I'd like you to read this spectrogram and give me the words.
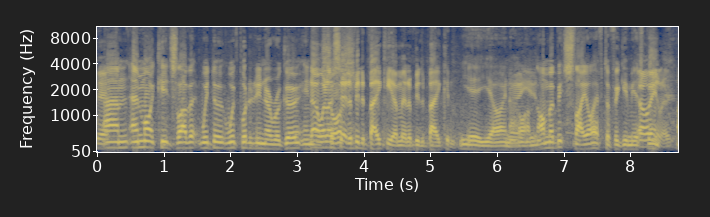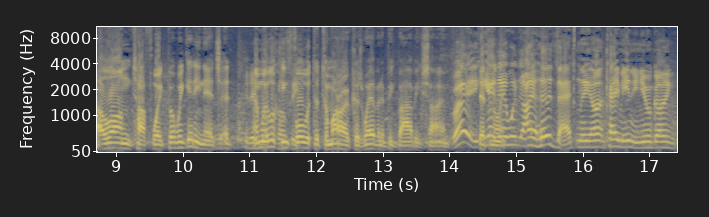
Yeah. Um, and my kids love it. We do. We put it in a ragu. In No, when sauce. I said a bit of bakey, I meant a bit of bacon. Yeah, yeah, I know. Yeah, I'm. I'm a bit slow. You'll have to forgive me. It's Oh, been you know. a long, tough week, but we're getting there. It's, it, and we're looking coffee. forward to tomorrow because we're having a big barbie. So Right, definitely. yeah, I heard that, and I came in, and you were going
